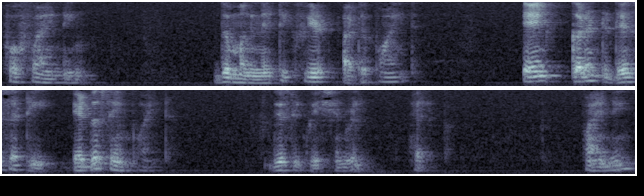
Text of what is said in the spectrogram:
for finding the magnetic field at a point and current density at the same point. This equation will help finding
